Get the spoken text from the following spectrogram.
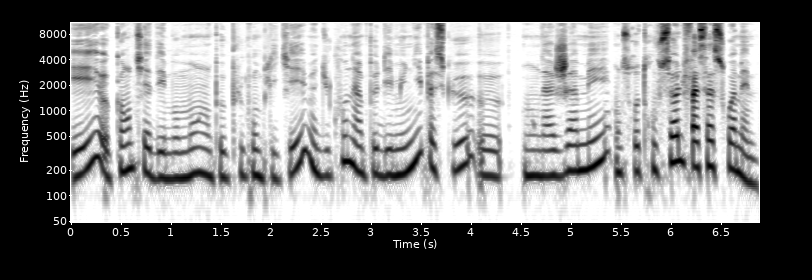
Et quand il y a des moments un peu plus compliqués, bah, du coup on est un peu démuni parce que on n'a jamais, on se retrouve seul face à soi-même.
